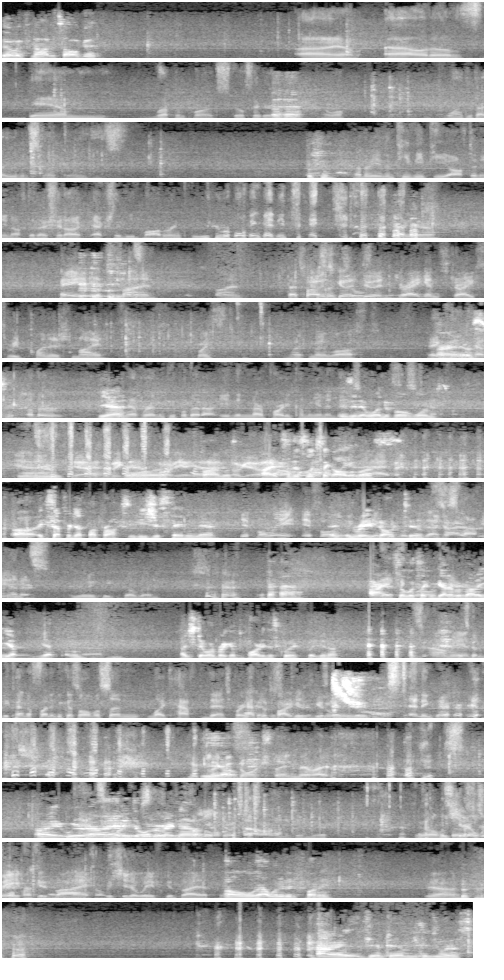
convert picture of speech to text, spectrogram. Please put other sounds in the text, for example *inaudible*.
So if not, it's all good. I am out of damn weapon parts. Still figuring Uh-huh. it out. Oh well. Why did I even start doing this? I don't even PvP often enough that I should actually be bothering to *laughs* be rolling anything. yeah. *laughs* Hey, it's fine. It's fine. That's why I was good kills doing me. dragon strikes to replenish my my my, my lost. hey, All right, cool. we have see. other. We Yeah. have random people that aren't even in our party coming in and Isn't it wonderful? This is One, kinda fun. two, Yeah, it's a big dance four, party. Yeah. five. Okay, All right, so this Oh, looks like wow, all of us, *laughs* uh, except for Death by Proxy. He's just standing there. If only, if only And- we and Rave Dog, people too. that He's just Iron laughing at us. and then we could kill them. *laughs* all right, so it looks like we got everybody. Yep, yep. Um, Yeah. I just didn't want to break up the party this quick, but you know. *laughs* It's, Oh, man. it's gonna be kind of funny because all of a sudden, like half the dance party Half gonna the party's gonna be standing there. Look like a dork staying there, right? *laughs* All right, we're uh, heading to order right now. Funny if there was just one of them there. You know, all of a We should have it's just one waved goodbye. We should have waved goodbye. Oh, that would have been funny. Yeah. *laughs* All right, Jam Tam, you can join us.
